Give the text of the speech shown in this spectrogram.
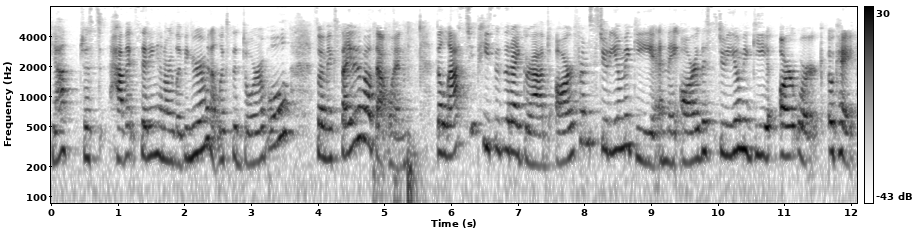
yeah, just have it sitting in our living room and it looks adorable. So I'm excited about that one. The last two pieces that I grabbed are from Studio McGee and they are the Studio McGee artwork. Okay,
